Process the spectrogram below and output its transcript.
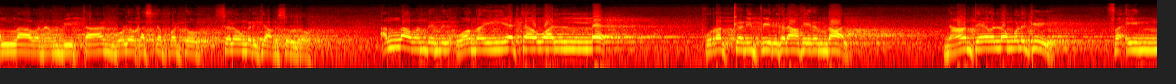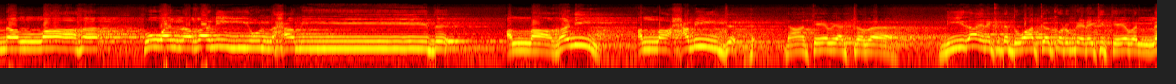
அல்லாவை நம்பித்தான் இவ்வளோ கஷ்டப்பட்டோம். சிலவங்க இருக்காங்க சொல்கிறோம் அல்லாஹ் வந்து என்ன வல்ல புறக்கணிப்பீர்களாக இருந்தால் நான் தேவையில்ல உங்களுக்கு. அல்லாஹ் கனி. அல்லாஹ் ஹமீத் நான் தேவையற்றவ நீ தான் எனக்கிட்ட துவா கேட்கணும்னு எனக்கு தேவையில்ல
